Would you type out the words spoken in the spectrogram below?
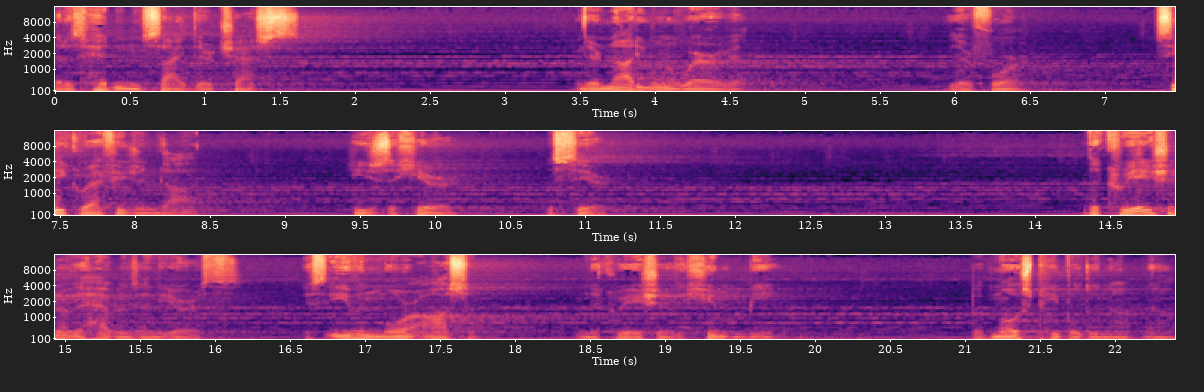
that is hidden inside their chests and they're not even aware of it. Therefore, seek refuge in God. He is the hearer, the seer. The creation of the heavens and the earth is even more awesome than the creation of the human being, but most people do not know.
